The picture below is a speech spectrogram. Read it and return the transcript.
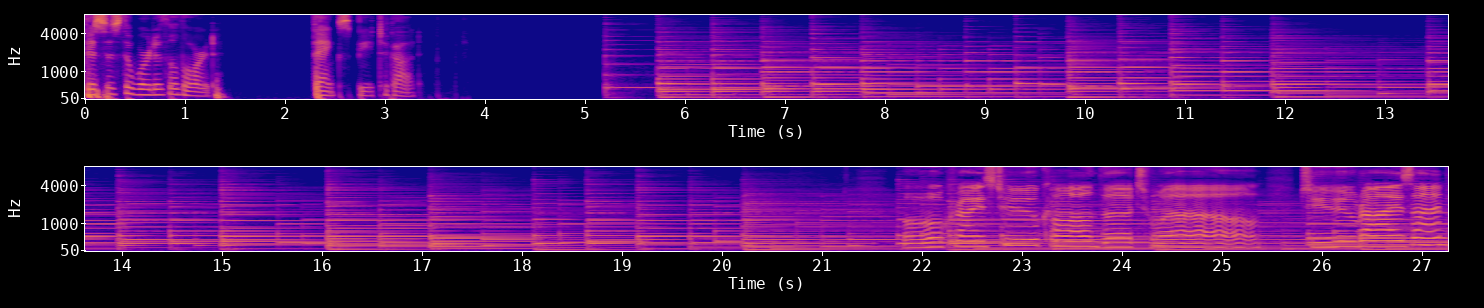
This is the word of the Lord. Thanks be to God. Christ, who called the twelve to rise and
